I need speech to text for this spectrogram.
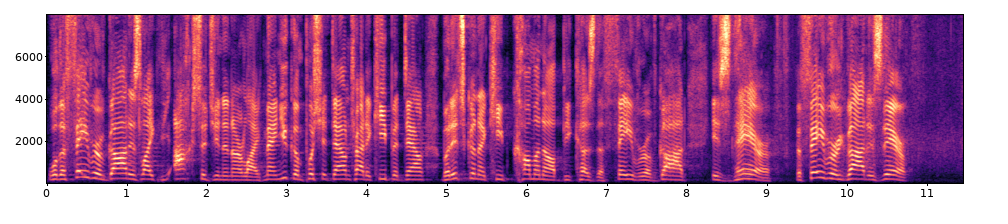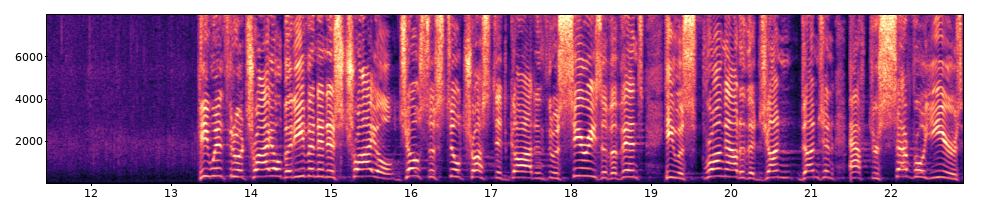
Well, the favor of God is like the oxygen in our life. Man, you can push it down, try to keep it down, but it's gonna keep coming up because the favor of God is there. The favor of God is there. He went through a trial, but even in his trial, Joseph still trusted God. And through a series of events, he was sprung out of the dungeon after several years.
